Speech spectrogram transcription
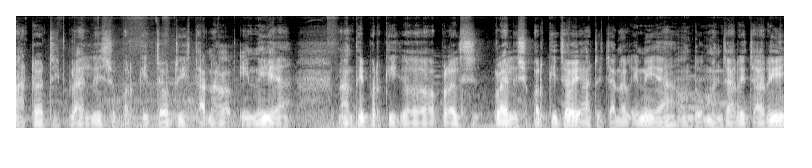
ada di playlist super kicau di channel ini ya. Nanti pergi ke playlist, playlist super kicau ya di channel ini ya untuk mencari-cari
